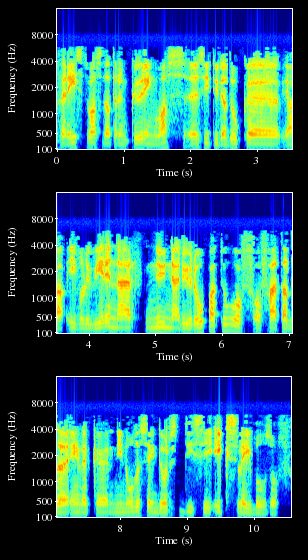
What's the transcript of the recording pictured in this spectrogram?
vereist was, dat er een keuring was. Uh, ziet u dat ook ja, evolueren naar, nu naar Europa toe? Of, of gaat dat eigenlijk niet nodig zijn door die CX-labels? Of?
